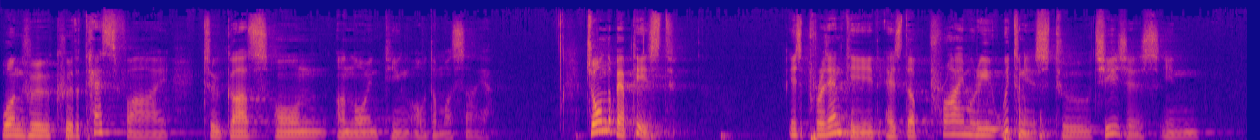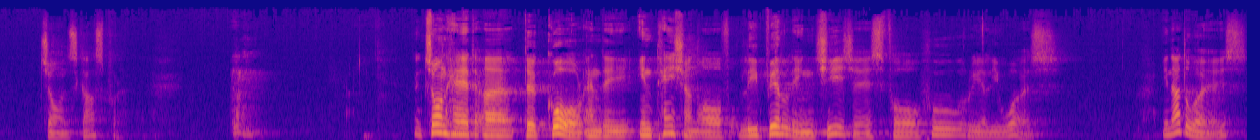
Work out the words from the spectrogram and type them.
one who could testify to God's own anointing of the Messiah. John the Baptist is presented as the primary witness to Jesus in John's Gospel. John had uh, the goal and the intention of revealing Jesus for who really was. In other words,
